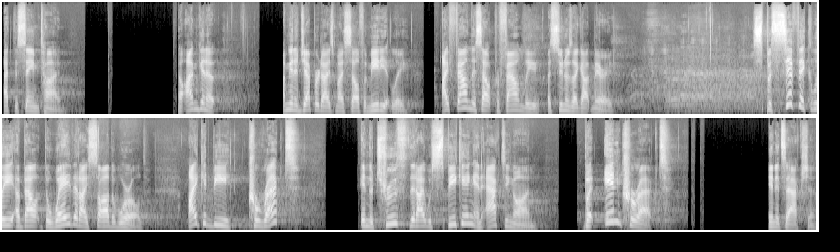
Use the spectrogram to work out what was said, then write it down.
at the same time. Now, I'm going to I'm going to jeopardize myself immediately. I found this out profoundly as soon as I got married. Specifically about the way that I saw the world. I could be correct in the truth that I was speaking and acting on, but incorrect in its action.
